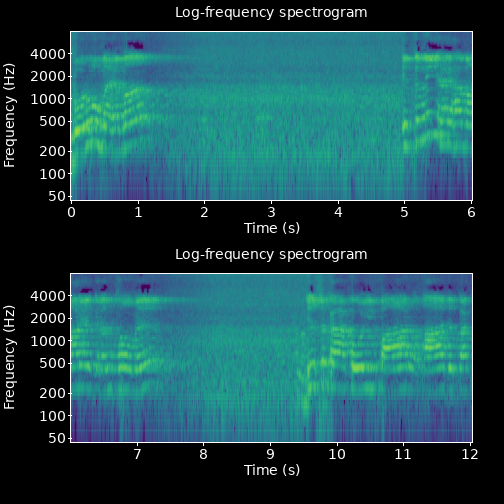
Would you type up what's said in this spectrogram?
गुरु महिमा इतनी है हमारे ग्रंथों में, जिसका कोई पार आज तक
